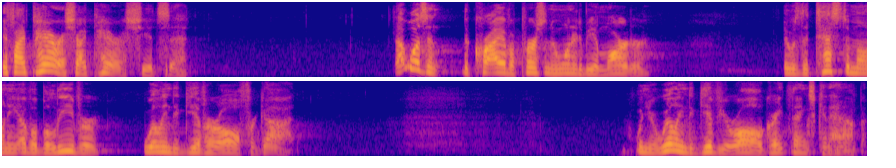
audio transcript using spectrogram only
If I perish, I perish, she had said. That wasn't the cry of a person who wanted to be a martyr. It was the testimony of a believer willing to give her all for God. When you're willing to give your all, great things can happen.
